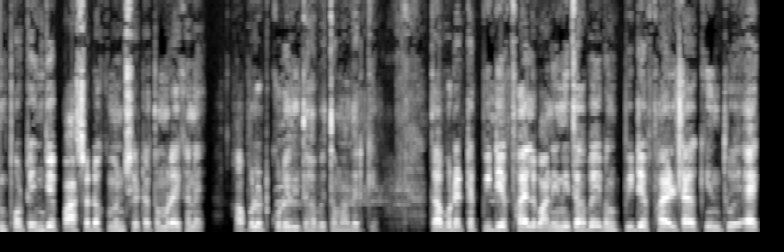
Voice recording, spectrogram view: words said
ইম্পর্টেন্ট যে পাঁচটা ডকুমেন্ট সেটা তোমরা এখানে আপলোড করে দিতে হবে তোমাদেরকে। তারপরে একটা পিডিএফ ফাইল বানিয়ে নিতে হবে এবং পিডিএফ ফাইলটা কিন্তু এক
